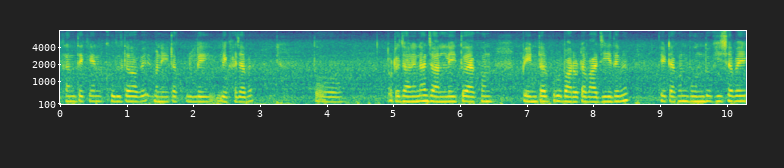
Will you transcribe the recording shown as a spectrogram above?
এখান থেকে খুলতে হবে মানে এটা খুললেই লেখা যাবে। তো ওটা জানে না, জানলেই তো এখন পেনটার পুরো বারোটা বাজিয়ে দেবে। তো এটা এখন বন্দুক হিসাবেই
